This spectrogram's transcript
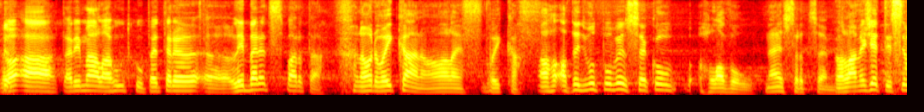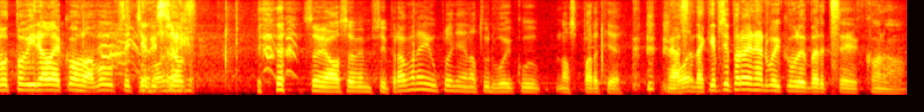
No a tady má lahůdku Petr, eh, Liberec Sparta. No dvojka, no, ale dvojka. A, a teď odpověz jako hlavou, ne srdcem. No hlavně, že ty si odpovídal jako hlavou předtím, když šel... Jsem, já jsem jen připravený úplně na tu dvojku na Spartě. Já jsem taky připravený na dvojku v Liberci, jako no.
